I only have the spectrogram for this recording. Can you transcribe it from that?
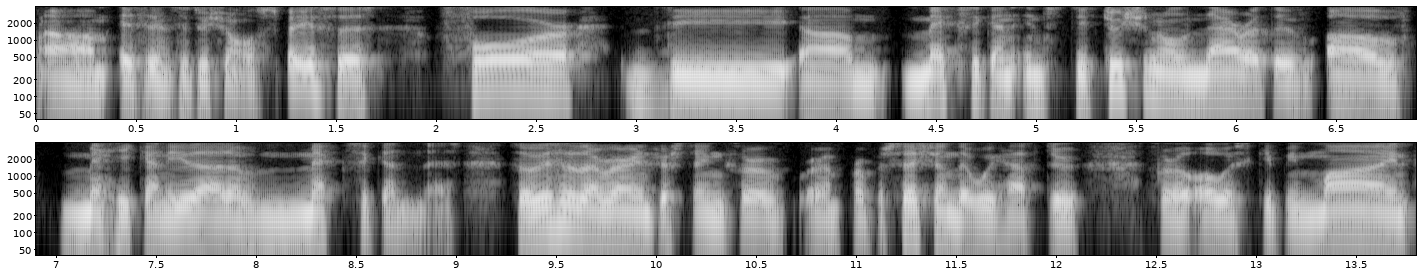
um, its institutional spaces for the um, Mexican institutional narrative of Mexicanidad, of Mexicanness. So this is a very interesting sort of um, proposition that we have to sort of always keep in mind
